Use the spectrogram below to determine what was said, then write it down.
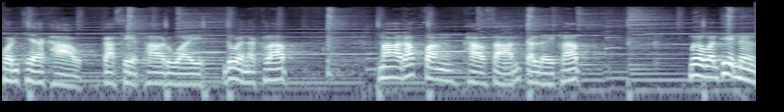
คนแชร์ข่าวเกษตรพารวยด้วยนะครับ มารับฟังข่าวสารกันเลยครับ เมื่อวันที่หนึ่ง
